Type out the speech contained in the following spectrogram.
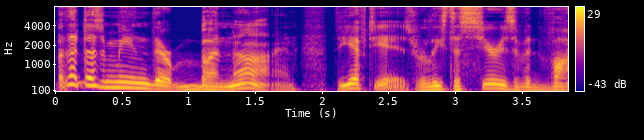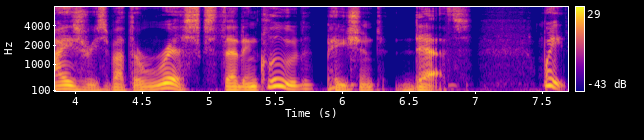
but that doesn't mean they're benign. The FDA has released a series of advisories about the risks that include patient deaths. Wait,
